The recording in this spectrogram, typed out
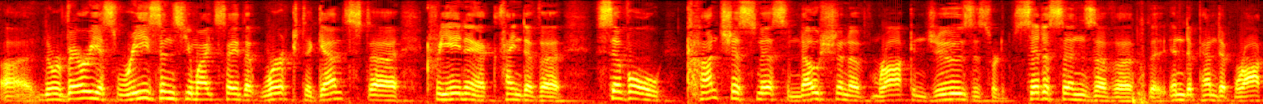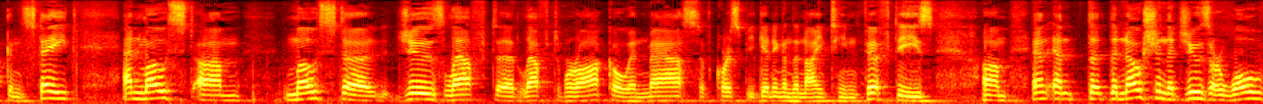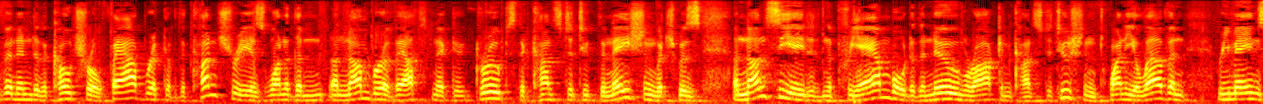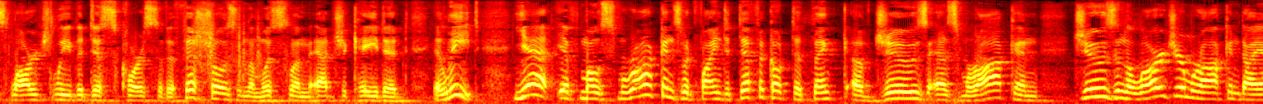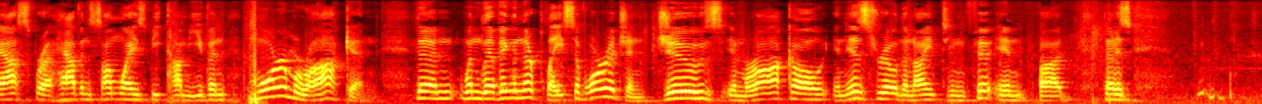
uh, there were various reasons, you might say, that worked against uh, creating a kind of a civil consciousness and notion of Moroccan Jews as sort of citizens of a, the independent Moroccan state, and most um, most uh, Jews left uh, left Morocco in mass, of course, beginning in the 1950s. Um, and and the, the notion that Jews are woven into the cultural fabric of the country is one of the a number of ethnic groups that constitute the nation, which was enunciated in the preamble to the new Moroccan constitution in 2011, remains largely the discourse of officials and the Muslim educated elite. Yet, if most Moroccans would find it difficult to think of Jews as Moroccan, Jews in the larger Moroccan diaspora have in some ways become even more Moroccan than when living in their place of origin. Jews in Morocco, in Israel in the 19 in, uh, that is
